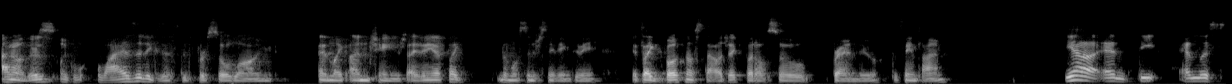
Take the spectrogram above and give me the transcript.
I don't know. There's like, why has it existed for so long and like unchanged? I think that's like the most interesting thing to me. It's like both nostalgic but also brand new at the same time. Yeah, and the endless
